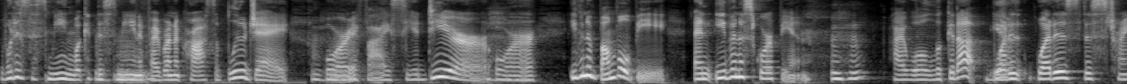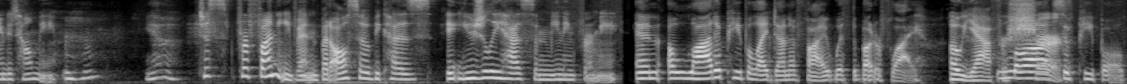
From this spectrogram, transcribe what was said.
what does this mean? What could this mean if mm-hmm. I run across a blue jay or mm-hmm. if I see a deer or even a bumblebee and even a scorpion? I will look it up. What Yeah. is what is this trying to tell me? Yeah. Just for fun, even, but also because it usually has some meaning for me. And a lot of people identify with the butterfly. Oh yeah, for Lots sure. Lots of people.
